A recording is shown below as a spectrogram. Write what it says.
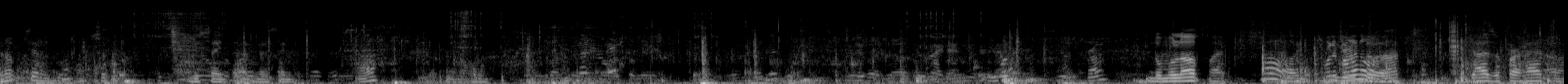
Drop sir. This side, other side. Huh? Double up. Oh, for rental? Guys, our heads. Ah,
